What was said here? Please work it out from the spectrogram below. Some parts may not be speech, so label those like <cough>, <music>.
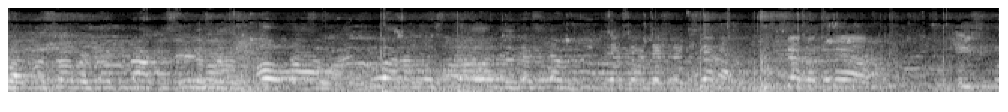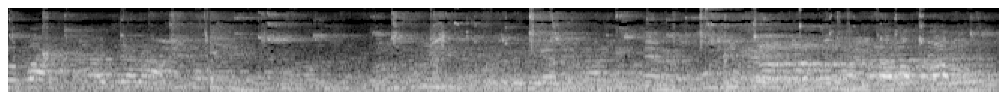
Everybody, what's up? Everybody, get back to see money. Oh, wow. What a mess. No, I'm just going to get out of the setup. Set up now. Each new bike. I set up. Thank you.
